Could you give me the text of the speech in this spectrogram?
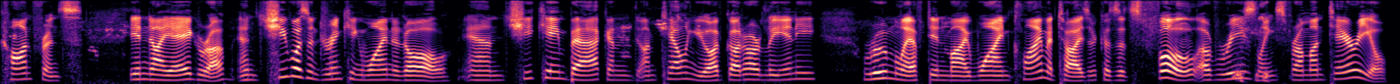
conference in Niagara and she wasn't drinking wine at all and she came back and I'm telling you I've got hardly any room left in my wine climatizer because it's full of Rieslings from Ontario.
